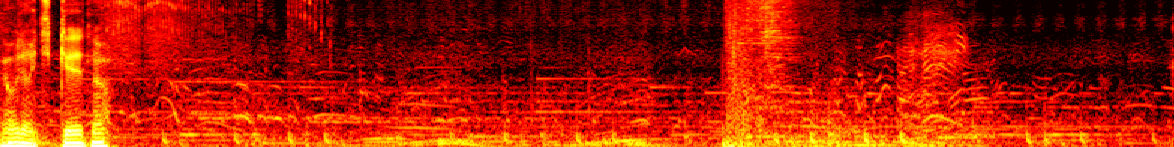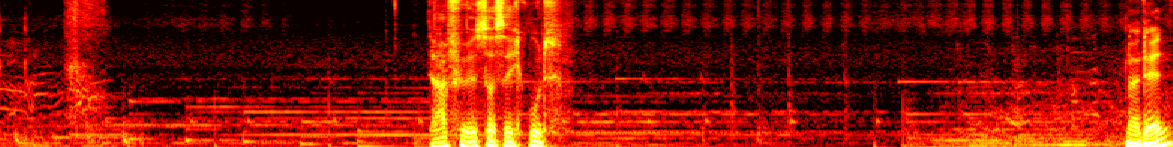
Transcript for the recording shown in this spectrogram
Ja, wieder richtig Geld, ne? Dafür ist das echt gut. Na denn?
